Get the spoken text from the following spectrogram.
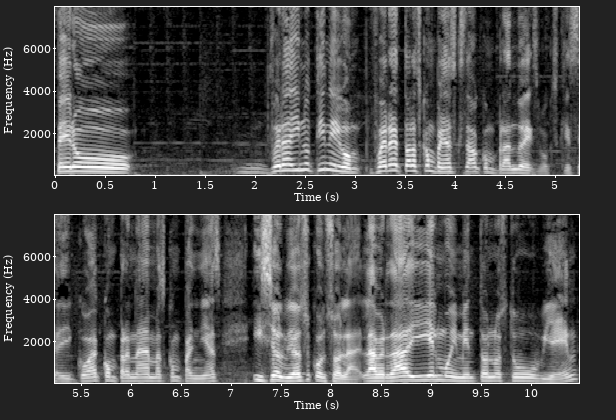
Pero fuera ahí no tiene, digo, fuera de todas las compañías que estaba comprando Xbox, que se dedicó a comprar nada más compañías y se olvidó de su consola. La verdad ahí el movimiento no estuvo bien,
